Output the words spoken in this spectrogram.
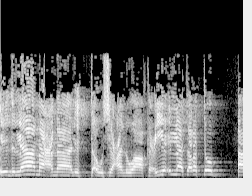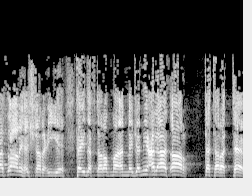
إذ لا معنى للتوسعة الواقعية إلا ترتب آثارها الشرعية. فإذا افترضنا أن جميع الآثار تترتب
